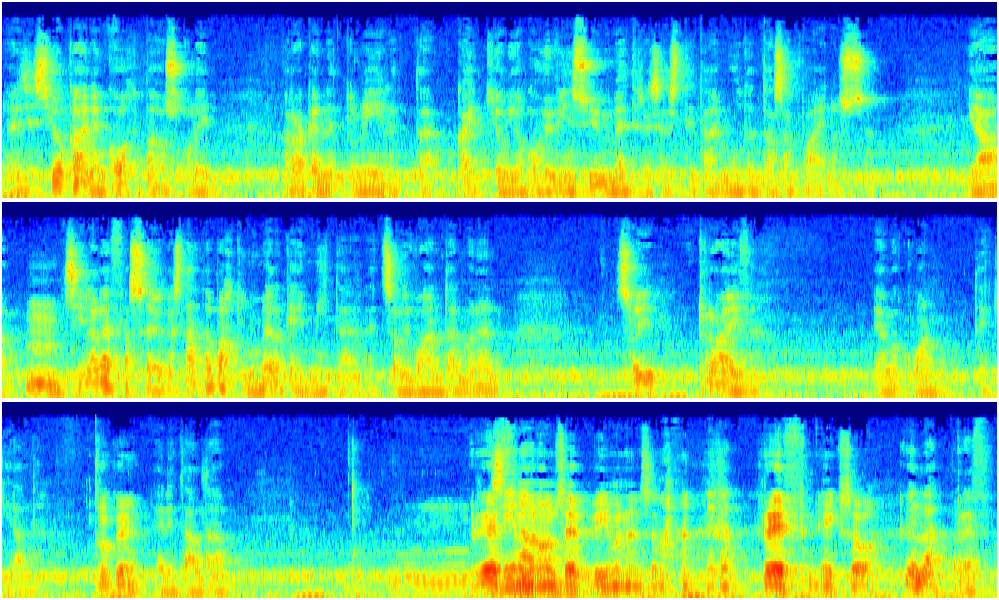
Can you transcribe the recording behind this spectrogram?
Eli siis jokainen kohtaus oli rakennettu niin, että kaikki oli joko hyvin symmetrisesti tai muuten tasapainossa. Ja Mm. siinä leffassa ei oikeastaan tapahtunut melkein mitään. Et se oli vain tämmöinen, se oli Drive-elokuvan tekijältä. Okei. Okay. Eli tältä... Mm, Refn on... on se viimeinen sana. Mitä? Refn, eikö se ole? Kyllä, ref.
